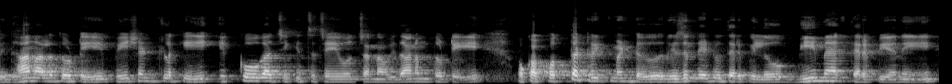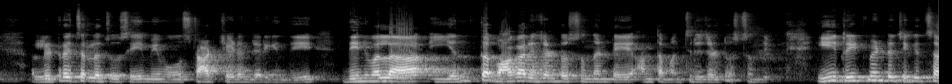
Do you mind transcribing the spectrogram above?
విధానాలతోటి పేషెంట్లకి ఎక్కువగా చికిత్స చేయవచ్చు అన్న విధానంతో ఒక కొత్త ట్రీట్మెంట్ రిజనరేటివ్ థెరపీలో బీమ్యాక్ థెరపీ అని లిటరేచర్లో చూసి మేము స్టార్ట్ చేయడం జరిగింది. దీనివల్ల ఎంత బాగా రిజల్ట్ వస్తుందంటే అంత మంచి రిజల్ట్ వస్తుంది. ఈ ట్రీట్మెంట్ చికిత్సా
